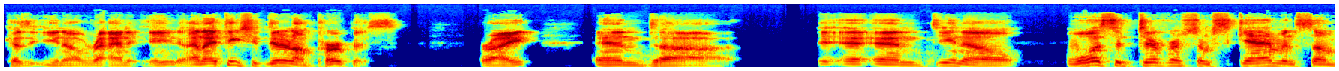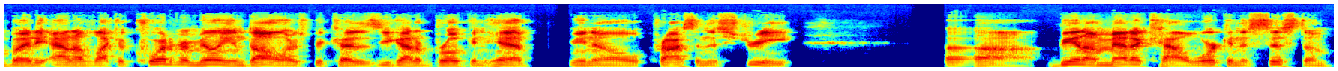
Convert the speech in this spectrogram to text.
because you know ran, and I think she did it on purpose, right? And uh, and you know, what's the difference from scamming somebody out of like a quarter of a million dollars because you got a broken hip, you know, crossing the street, uh, being on Medi-Cal, working the system,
